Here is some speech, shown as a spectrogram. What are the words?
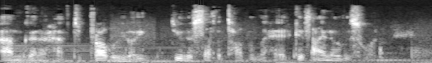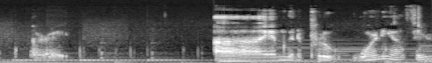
I'm gonna have to probably like do this off the top of my head because I know this one. Alright. I am gonna put a warning out there.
